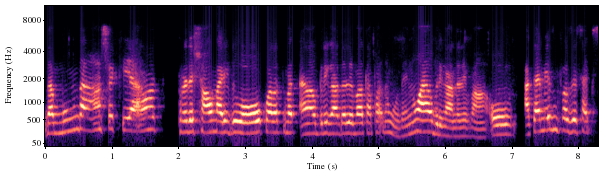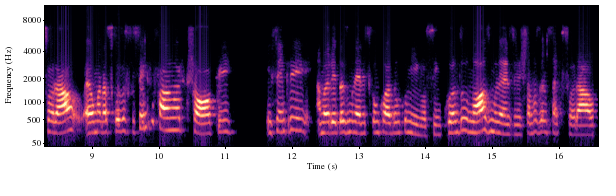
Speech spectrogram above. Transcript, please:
na bunda, acha que ela para deixar o marido louco, ela, ela, é obrigada a levar a tapa no mundo. E não é obrigada a levar. Ou até mesmo fazer sexo oral é uma das coisas que eu sempre falo no workshop e sempre a maioria das mulheres concordam comigo. Assim, quando nós mulheres a gente está fazendo sexo oral,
